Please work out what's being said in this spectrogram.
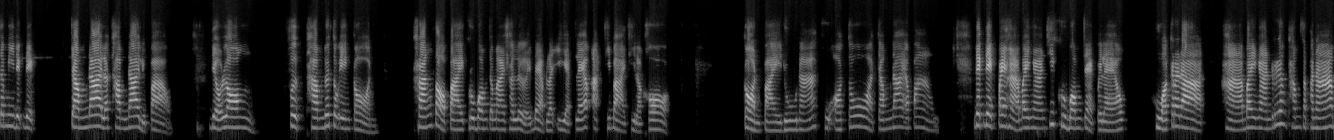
จะมีเด็กๆจำได้และทำได้หรือเปล่า เดี๋ยวลอง ฝึกทำด้วยตัวเองก่อน ครั้งต่อไปครูบอมจะมาเฉลยแบบละเอียดแล้วอธิบายทีละข้อ ก่อนไปดูนะครูออโต้จำได้เอาเปล่า เด็กๆไปหาใบงานที่ครูบอมแจกไปแล้ว หัวกระดาษ หาใบงานเรื่องคำสรรพนาม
